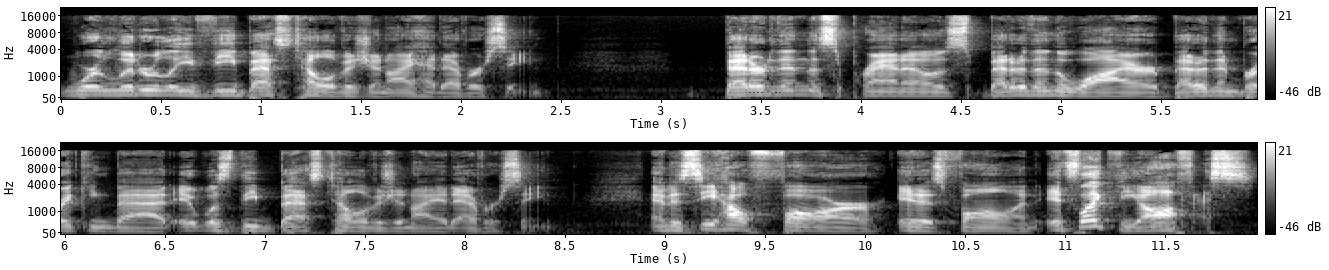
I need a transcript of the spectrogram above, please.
were literally the best television I had ever seen. Better than The Sopranos, better than The Wire, better than Breaking Bad. It was the best television I had ever seen and to see how far it has fallen. It's like The Office.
